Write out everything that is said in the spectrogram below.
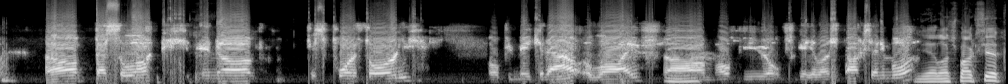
Um, best of luck in this Port Authority. Hope you make it out alive. Um, hope you don't forget your lunchbox anymore. Yeah, lunchbox Sip.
